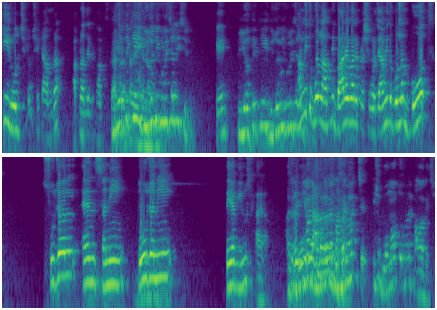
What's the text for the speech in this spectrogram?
কি রোল ছিল সেটা আমরা আপনাদের কাছে কি দুজনই গুলি চালিয়েছিল? কে? প্রিয়তে কি দুজনই গুলি আমি তো বললাম আপনি বারে বারে প্রশ্ন করছেন আমি তো বললাম বোথ সুজল এন্ড সানি দুজনই দে হ্যাভ ইউজ ফায়ার আজকে কি আদালতে পাঠানো হচ্ছে? কিছু বোমাও তো ওখানে পাওয়া গেছে।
